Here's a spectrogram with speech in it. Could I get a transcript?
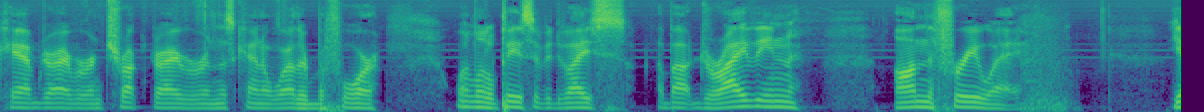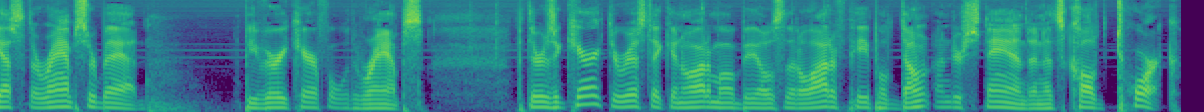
cab driver and truck driver in this kind of weather before. One little piece of advice about driving on the freeway. Yes, the ramps are bad. Be very careful with ramps. But there's a characteristic in automobiles that a lot of people don't understand, and it's called torque.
